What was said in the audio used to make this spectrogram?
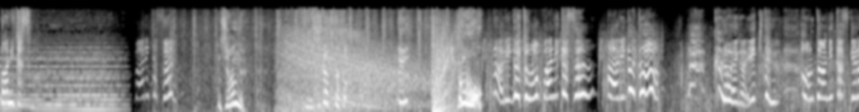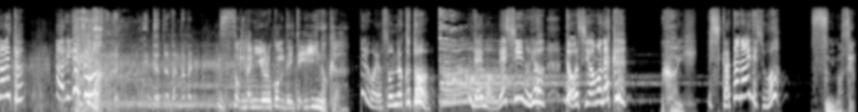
バニタスをバニタス！ジャンヌ！無事だったかありがとうバニタス！ありがとう！クロエが生きてる。本当に助けられた。ありがとう！そんなに喜んでいていいのか？てるわよそんなこと。でも嬉しいのよ。どうしようもなく。はい。仕方ないでしょ？すみません。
